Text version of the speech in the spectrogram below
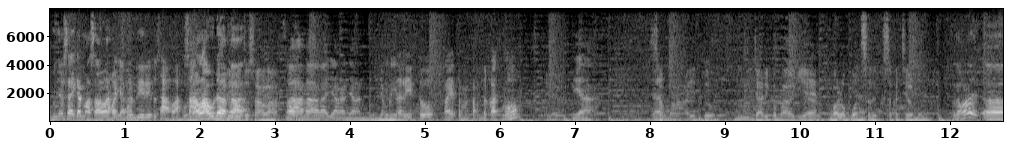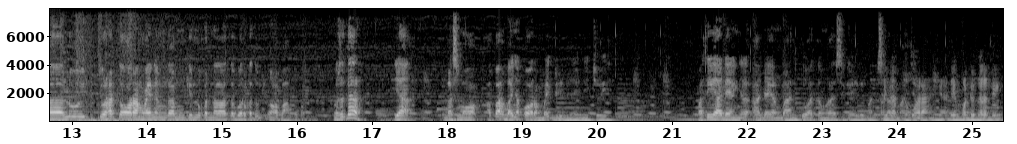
menyelesaikan masalah Makanya jangan. diri itu salah udah. Salah udah nggak. itu salah Nggak nggak nggak jangan jangan yang diri. benar itu raih teman terdekatmu ya. Ya. Dan- sama itu Hmm. cari kebahagiaan Dan walaupun kebahagiaan. se- sekecil mungkin nggak, eh, lu curhat ke orang lain yang nggak mungkin lu kenal atau baru ketemu juga nggak apa-apa kok. Maksudnya ya nggak semua apa banyak kok orang baik di dunia ini cuy. Pasti ada yang ada yang bantu atau enggak sih kayak gimana segala macam. orangnya ada yang mau denger ada yang.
